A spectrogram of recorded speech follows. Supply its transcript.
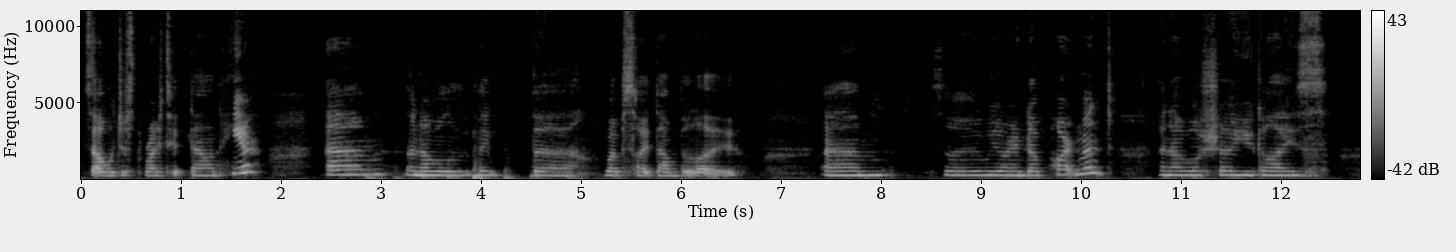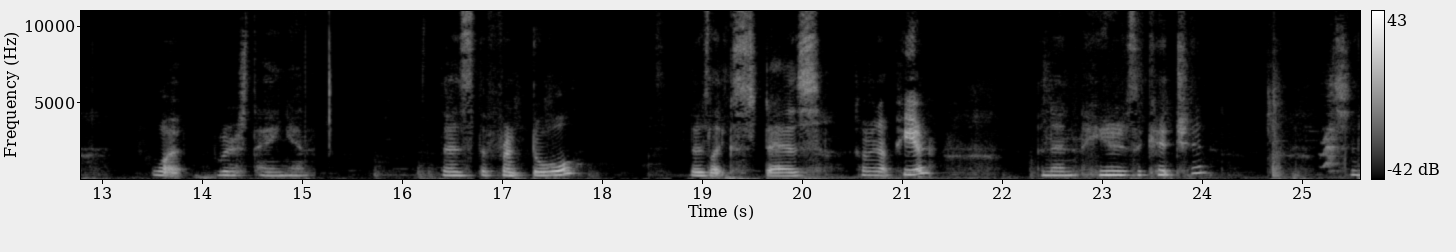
So I will just write it down here. Um, and I will link the website down below. Um, so we are in the apartment and I will show you guys what we're staying in. There's the front door. There's like stairs coming up here. And then here's the kitchen. It's a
